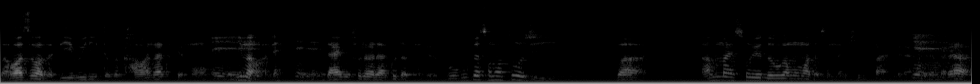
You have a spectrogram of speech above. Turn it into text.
まあ、わざわざ DVD とか買わなくても、ええ今はねえーだいぶそれは楽だと思うけど僕がその当時はあんまりそういう動画もまだそんなに頻繁じゃなかったから、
